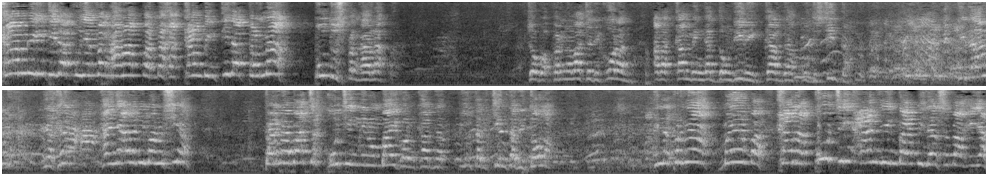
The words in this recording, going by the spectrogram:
Kambing tidak punya pengharapan, maka kambing tidak pernah putus pengharapan. Coba pernah baca di koran, ada kambing gantung diri karena putus cinta. Tidak ada, ya kan? Hanya ada di manusia. Pernah baca kucing minum baygon karena pintar cinta ditolak? Tidak pernah. Mengapa? Karena kucing, anjing, babi, dan sebagainya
